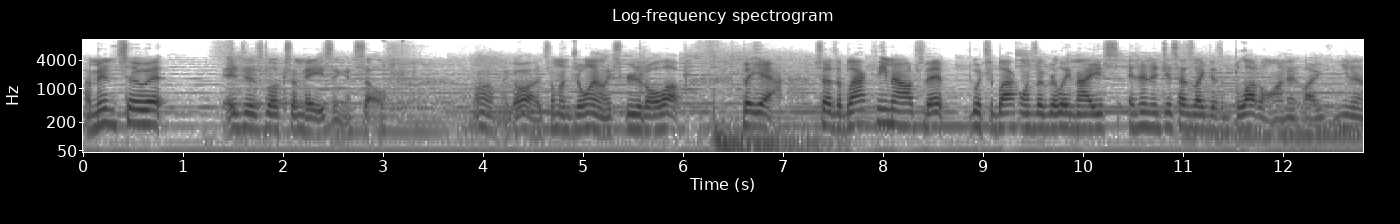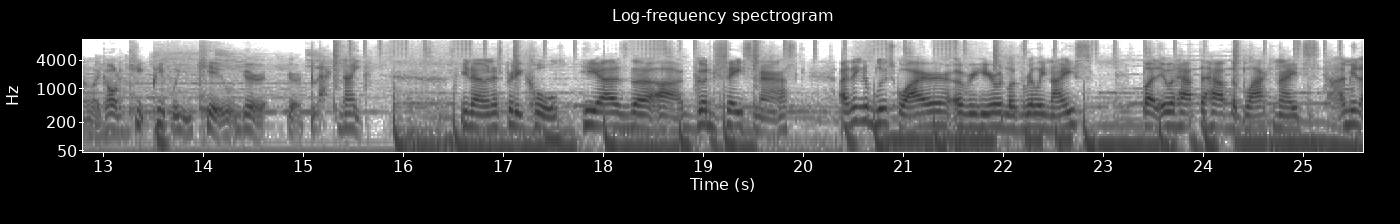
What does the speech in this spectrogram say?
I'm into it. It just looks amazing itself. Oh my god, someone joined, like screwed it all up. But yeah, so it's a black theme outfit, which the black ones look really nice, and then it just has like this blood on it, like you know, like all the keep people you kill. You're you're a black knight, you know, and it's pretty cool. He has the uh, good face mask. I think the blue squire over here would look really nice, but it would have to have the black knights. I mean,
